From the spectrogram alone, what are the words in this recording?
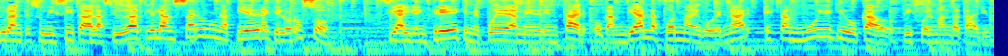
Durante su visita a la ciudad le lanzaron una piedra que lo rozó, si alguien cree que me puede amedrentar o cambiar la forma de gobernar, está muy equivocado, dijo el mandatario.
